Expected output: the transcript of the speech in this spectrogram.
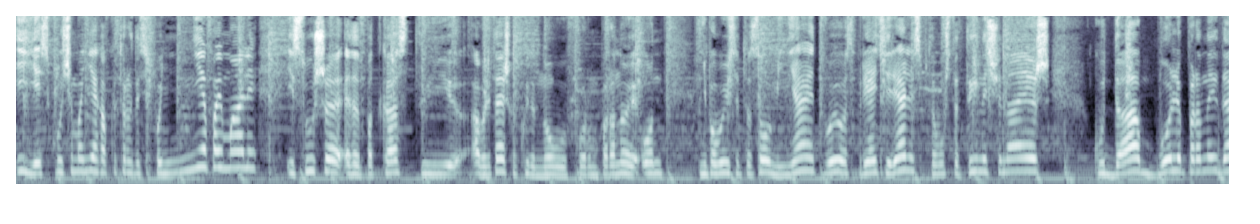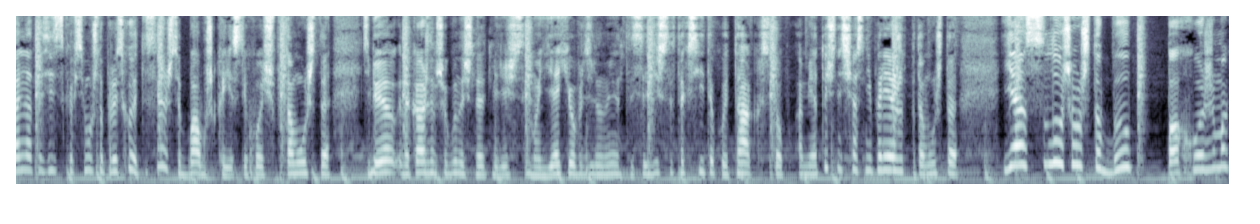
И есть куча маньяков, которых до сих пор не поймали. И слушая этот подкаст, ты обретаешь какую-то новую форму паранойи. Он, не побоюсь этого слова, меняет твое восприятие реальности, потому что ты начинаешь куда более параноидально относиться ко всему, что происходит. Ты становишься бабушкой, если хочешь, потому что тебе на каждом шагу начинают мерещиться маньяки в определенный момент. Ты садишься в такси такой, так, стоп, а меня точно сейчас не порежут, потому что я слушал, что был похожим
